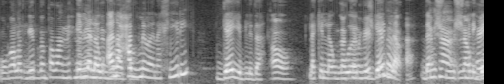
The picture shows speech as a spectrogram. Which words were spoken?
وغلط. جدا طبعا إن إحنا إلا لو أنا. حجم مناخيري جايب لده. آه. لكن لو لكن مش جايب لأ ده مش مش لو من هي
